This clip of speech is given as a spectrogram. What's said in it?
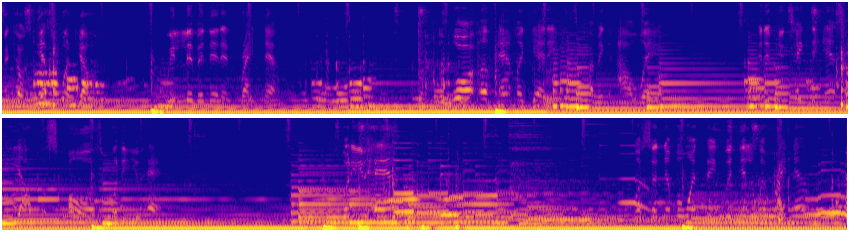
Because guess what, y'all? We're living in it right now. The war of Armageddon is coming our way. And if you take the SP off the spoils, what do you have? What do you have? What's the number one thing we're dealing with right now?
